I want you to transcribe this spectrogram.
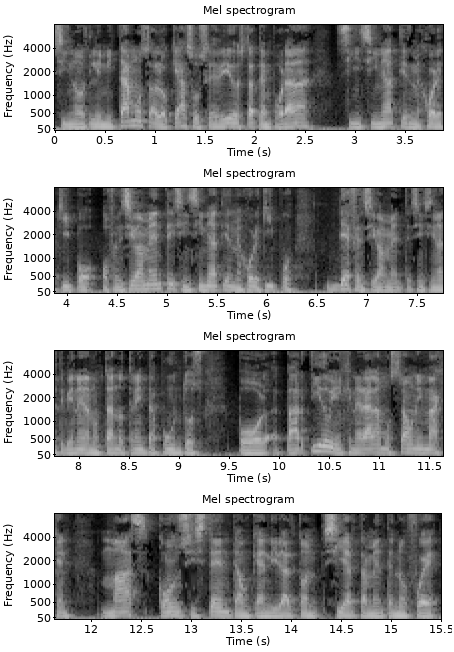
Si nos limitamos a lo que ha sucedido esta temporada, Cincinnati es mejor equipo ofensivamente y Cincinnati es mejor equipo defensivamente. Cincinnati viene anotando 30 puntos por partido y en general ha mostrado una imagen más consistente, aunque Andy Dalton ciertamente no fue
